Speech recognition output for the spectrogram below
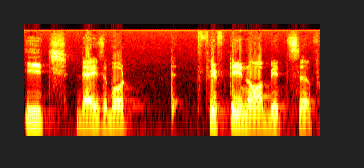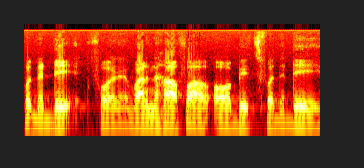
each, there is about 15 orbits uh, for the day, for one and a half hour orbits for the day.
